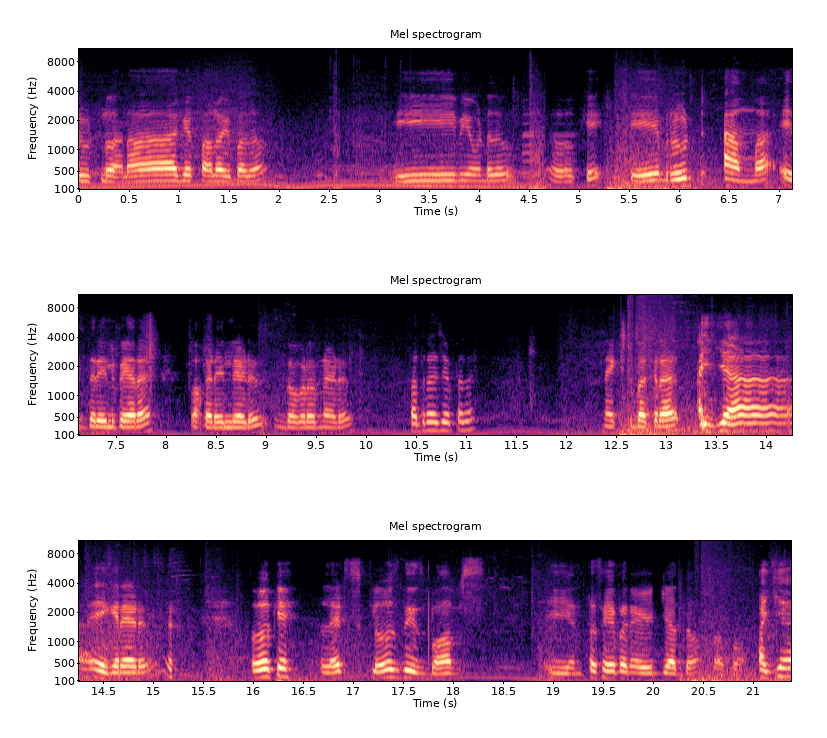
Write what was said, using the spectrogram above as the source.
రూట్లో అలాగే ఫాలో అయిపోదాం. ఏమీ ఉండదు. Okay same route. అమ్మ ఇద్దరు వెళ్ళిపోయారా? ఒకడు వెళ్ళాడు ఇంకొకడు ఉన్నాడు. పదరా చెప్పదా? నెక్స్ట్ బక్రా. అయ్యా ఎగిరాడు. Okay let's close these bombs ఎంతసేపు అని వెయిట్ చేద్దాం పాపం. అయ్యా!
